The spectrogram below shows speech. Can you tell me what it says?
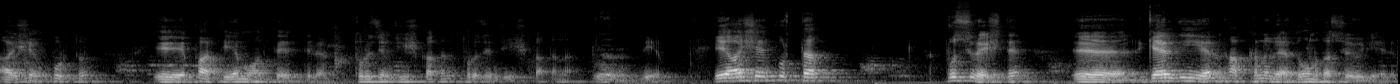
Ayşen Kurt'u e, partiye monte ettiler. Turizmci iş kadını, turizmci iş kadını Evet. diye. E, Ayşen Kurt da bu süreçte e, geldiği yerin hakkını verdi. Onu da söyleyelim.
